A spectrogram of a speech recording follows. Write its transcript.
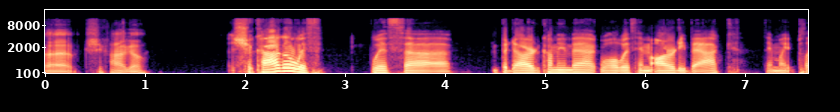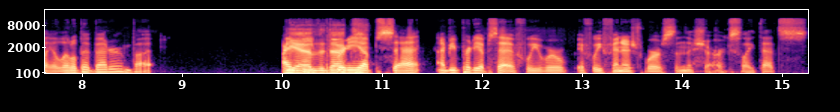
uh, Chicago. Chicago with with uh Bedard coming back, well, with him already back, they might play a little bit better, but I'd Yeah, be the pretty Ducks- upset. I'd be pretty upset if we were if we finished worse than the Sharks. Like that's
